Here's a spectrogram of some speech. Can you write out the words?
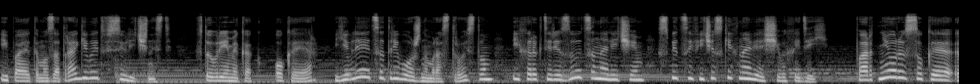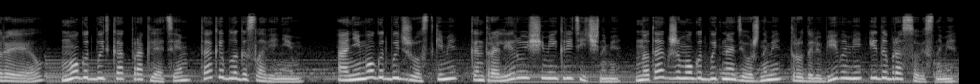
и поэтому затрагивает всю личность, в то время как ОКР является тревожным расстройством и характеризуется наличием специфических навязчивых идей. Партнеры с ОКРЛ могут быть как проклятием, так и благословением. Они могут быть жесткими, контролирующими и критичными, но также могут быть надежными, трудолюбивыми и добросовестными.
